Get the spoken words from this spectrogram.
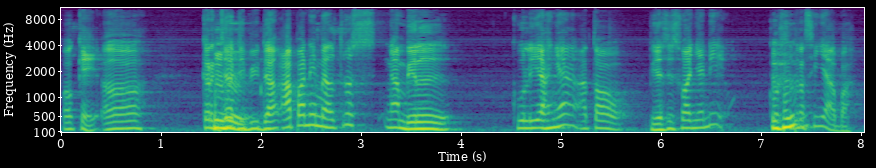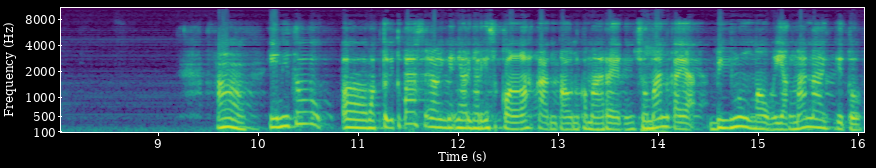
Oke, okay, uh, kerja hmm. di bidang apa nih Mel? Terus ngambil kuliahnya atau beasiswanya ini konsentrasinya apa? Ah, ini tuh uh, waktu itu pas nyari-nyari sekolah kan tahun kemarin, cuman kayak bingung mau yang mana gitu.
